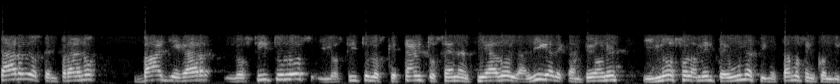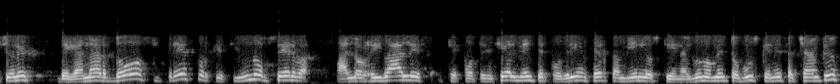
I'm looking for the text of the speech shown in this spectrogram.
tarde o temprano va a llegar los títulos y los títulos que tanto se han ansiado, la Liga de Campeones y no solamente una, sino estamos en condiciones de ganar dos y tres porque si uno observa a los rivales que potencialmente podrían ser también los que en algún momento busquen esa Champions,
